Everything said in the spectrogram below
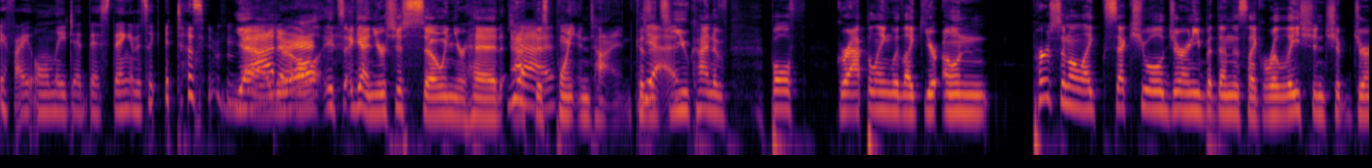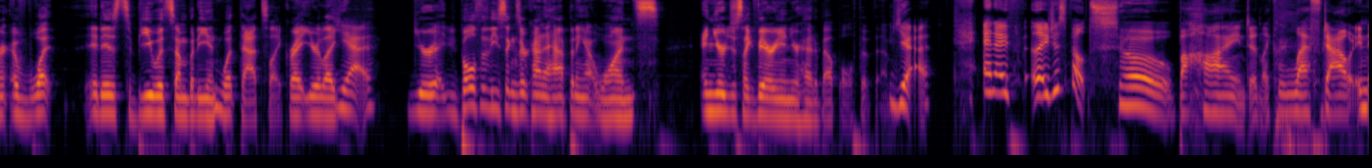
if I only did this thing? And it's like it doesn't Yeah, matter. you're all. It's again, you're just so in your head at this point in time because Yeah. it's you kind of both grappling with like your own personal like sexual journey, but then this like relationship journey of what it is to be with somebody and what that's like, right? You're like, yeah. you're both of these things are kind of happening at once, and you're just like very in your head about both of them. Yeah. And I, I just felt so behind and like left out in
